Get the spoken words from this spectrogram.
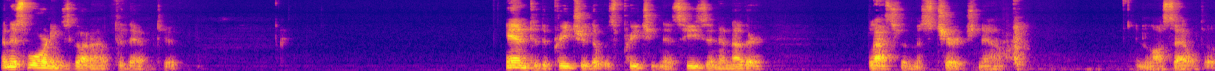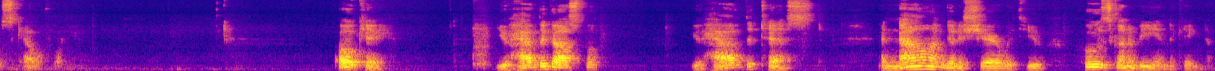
And this warning's gone out to them too. and to the preacher that was preaching this. He's in another blasphemous church now in Los Altos, California. Okay, you have the gospel, you have the test, and now I'm going to share with you who's going to be in the kingdom.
